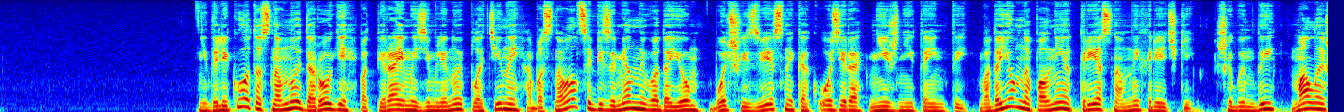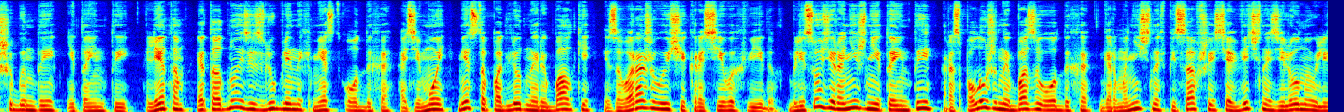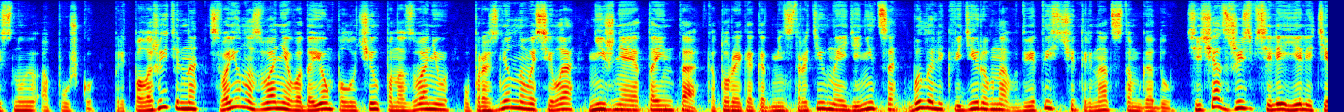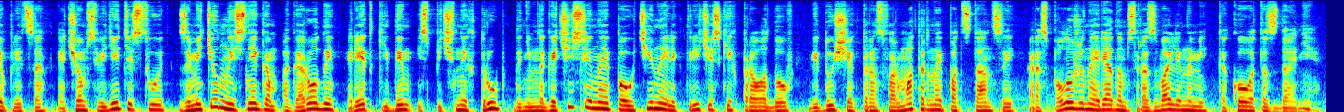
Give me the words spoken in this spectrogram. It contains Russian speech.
Недалеко от основной дороги, подпираемой земляной плотиной, обосновался безымянный водоем, больше известный как озеро Нижние Таинты. Водоем наполняют три основных речки – Шибынды, Малая Шибынды и Таинты. Летом это одно из излюбленных мест отдыха, а зимой – место подледной рыбалки и завораживающих красивых видов. Близ озера Нижние Таинты расположены базы отдыха, гармонично вписавшиеся в вечно зеленую лесную опушку. Предположительно, свое название водоем получил по названию упраздненного села Нижняя Таинта, которое как административная единица было ликвидировано в 2013 году. Сейчас жизнь в селе еле теплится, о чем свидетельствуют заметенные снегом огороды, редкий дым из печных труб да немногочисленная паутина электрических проводов, ведущая к трансформаторной подстанции, расположенной рядом с развалинами какого-то здания.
